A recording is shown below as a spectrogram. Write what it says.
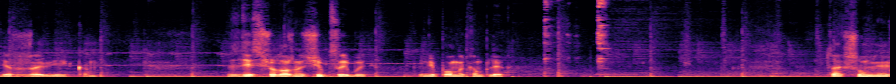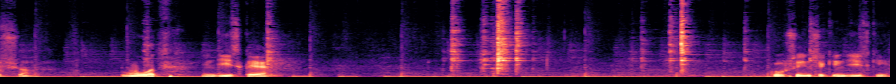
Нержавейка. Здесь еще должны щипцы быть. Это не полный комплект. Так, что у меня еще? Вот, индийская кувшинчик индийский.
